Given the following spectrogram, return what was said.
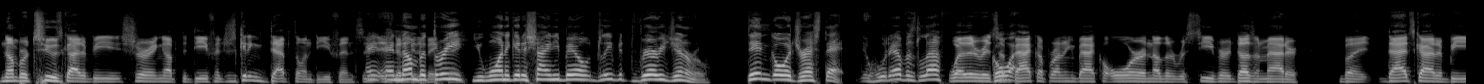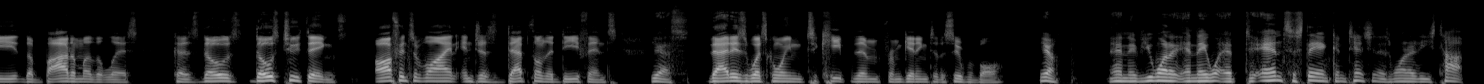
Number two's got to be shoring up the defense, just getting depth on defense. And, and number three, thing. you want to get a shiny bell, leave it very general. Then go address that. Whatever's left, whether it's a out- backup running back or another receiver, it doesn't matter. But that's got to be the bottom of the list because those those two things, offensive line and just depth on the defense, yes. That is what's going to keep them from getting to the Super Bowl. Yeah, and if you want to, and they want uh, to and to stay in contention as one of these top,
